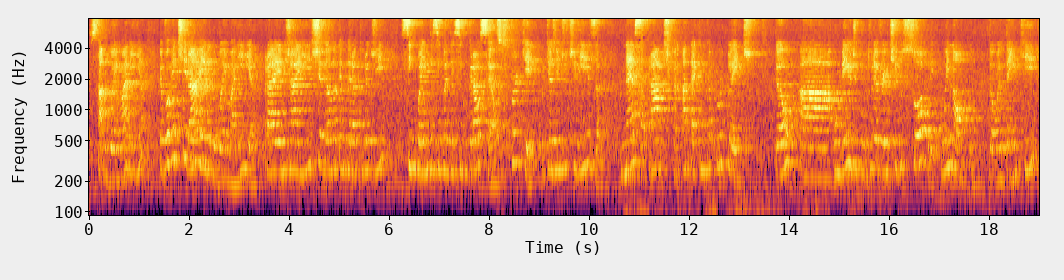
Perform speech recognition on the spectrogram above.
está no banho-maria. Eu vou retirar ele do banho-maria para ele já ir chegando a temperatura de 50 e 55 graus Celsius. Por quê? Porque a gente utiliza nessa prática a técnica por plate. Então, a, o meio de cultura é vertido sobre o inóculo. Então eu tenho que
